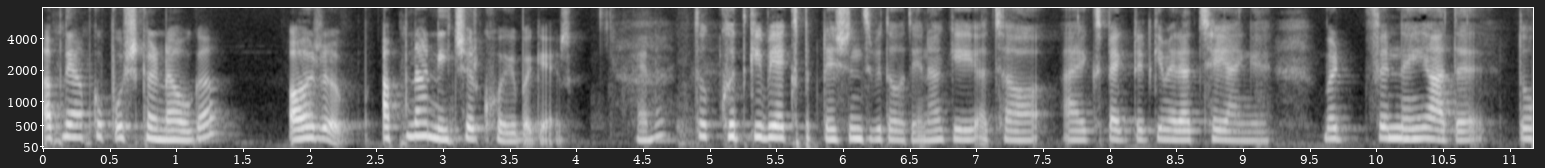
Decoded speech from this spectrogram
अपने आप को पुश करना होगा और अपना नेचर खोए बगैर है ना? तो खुद की भी एक्सपेक्टेशंस भी तो होते हैं ना कि अच्छा आई एक्सपेक्टेड कि मेरे अच्छे ही आएँगे बट फिर नहीं आते। तो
